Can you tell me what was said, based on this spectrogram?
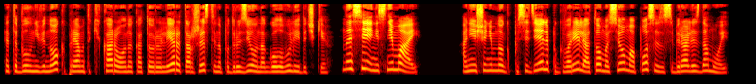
Это был не венок, а прямо-таки корона, которую Лера торжественно подрузила на голову Лидочки. «Носи, не снимай!» Они еще немного посидели, поговорили о том о сём, а после засобирались домой.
